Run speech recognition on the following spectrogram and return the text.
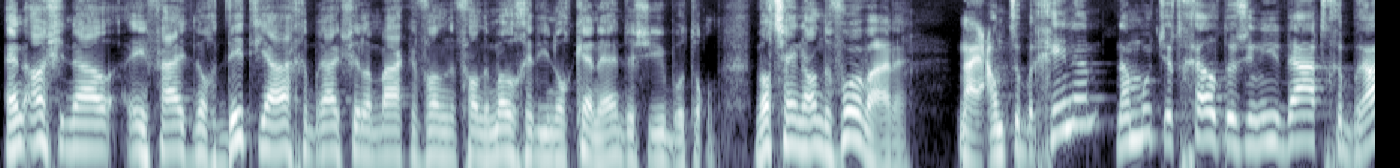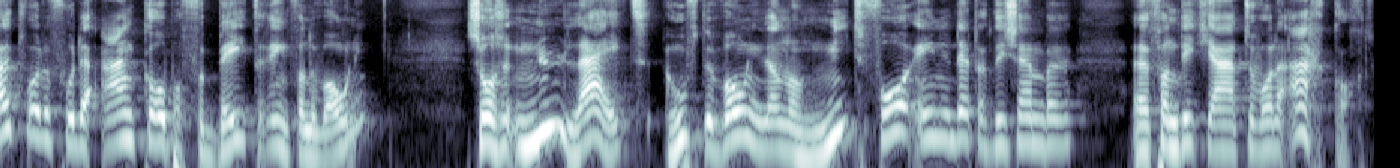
en als je nou in feite nog dit jaar gebruik willen maken van, van de mogelijkheden die je nog kennen, dus de jubelton. Wat zijn dan de voorwaarden? Nou ja, om te beginnen, dan moet je het geld dus inderdaad gebruikt worden voor de aankoop of verbetering van de woning. Zoals het nu lijkt, hoeft de woning dan nog niet voor 31 december van dit jaar te worden aangekocht.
